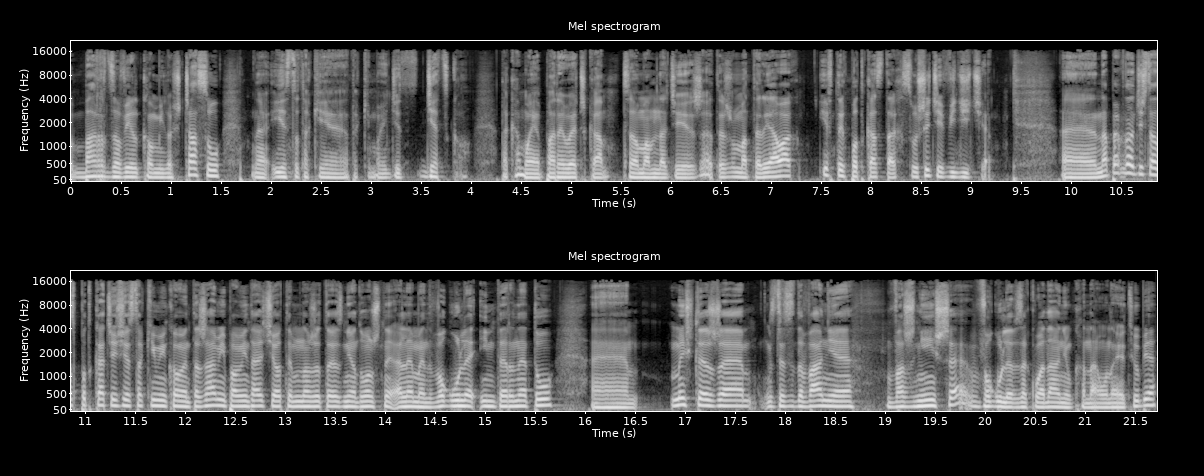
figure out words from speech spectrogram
e, bardzo wielką ilość czasu i jest to takie, takie moje dziecko, taka moja parełeczka, co mam nadzieję, że też w materiałach i w tych podcastach słyszycie, widzicie. E, na pewno gdzieś tam spotkacie się z takimi komentarzami. Pamiętajcie o tym, no, że to jest nieodłączny element w ogóle internetu. E, myślę, że zdecydowanie ważniejsze w ogóle w zakładaniu kanału na YouTubie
